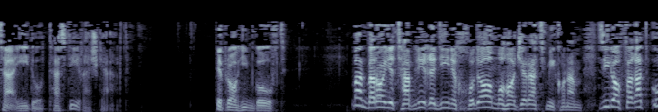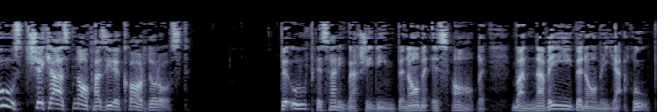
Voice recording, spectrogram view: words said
تایید و تصدیقش کرد. ابراهیم گفت من برای تبلیغ دین خدا مهاجرت می کنم زیرا فقط اوست شکست ناپذیر کار درست. به او پسری بخشیدیم به نام اسحاق و نوهی به نام یعقوب.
